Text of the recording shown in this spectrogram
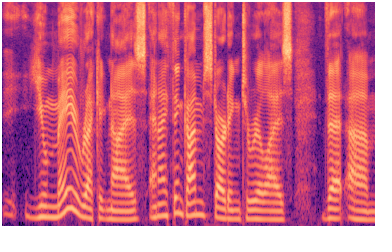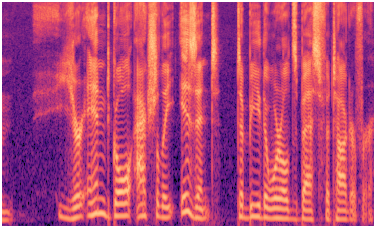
you may recognize, and I think I'm starting to realize that um, your end goal actually isn't to be the world's best photographer.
